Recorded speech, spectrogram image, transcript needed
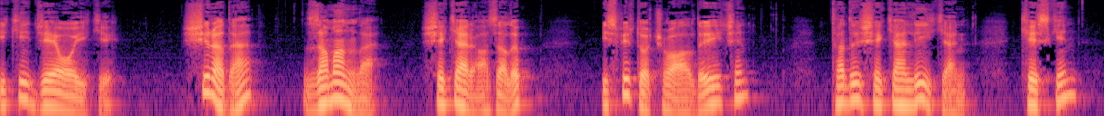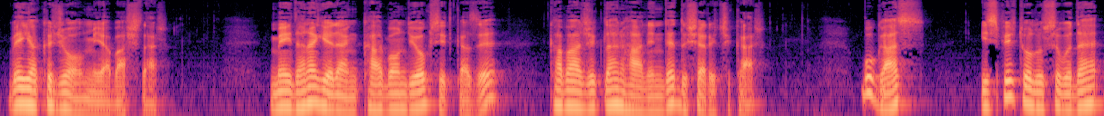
2 CO2. Şırada zamanla şeker azalıp İspirto çoğaldığı için tadı şekerliyken keskin ve yakıcı olmaya başlar. Meydana gelen karbondioksit gazı kabarcıklar halinde dışarı çıkar. Bu gaz ispirtolu sıvıda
